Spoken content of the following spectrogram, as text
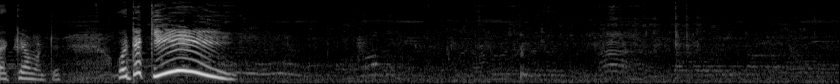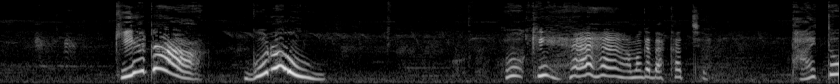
দেখে আমাকে। ওইটা কি? কি এটা? গুরু? ও, কি? হ্যাঁ হ্যাঁ আমাকে দেখাচ্ছে। তাই তো,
